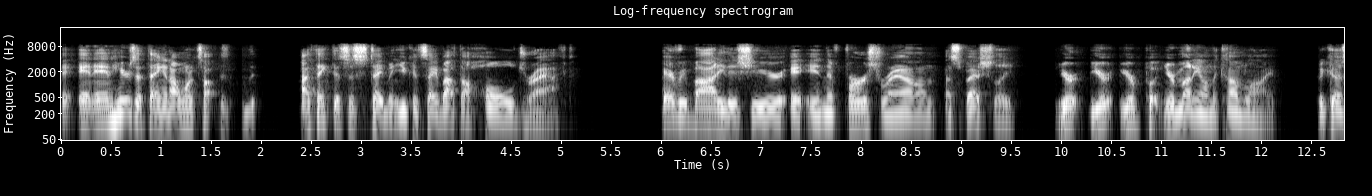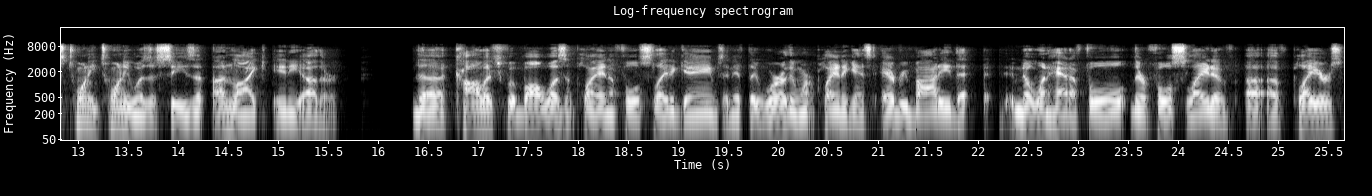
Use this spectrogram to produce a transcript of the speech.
and and here's the thing, and I want to talk. I think this is a statement you can say about the whole draft. Everybody this year in the first round, especially, you're you're you're putting your money on the come line because 2020 was a season unlike any other the college football wasn't playing a full slate of games and if they were they weren't playing against everybody that no one had a full their full slate of uh, of players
